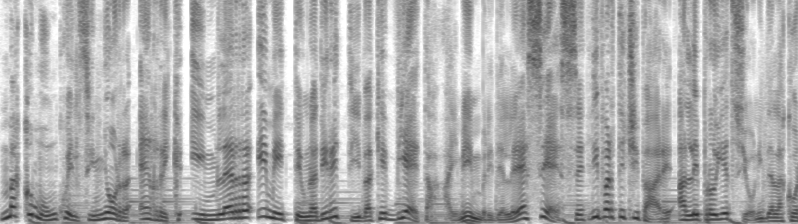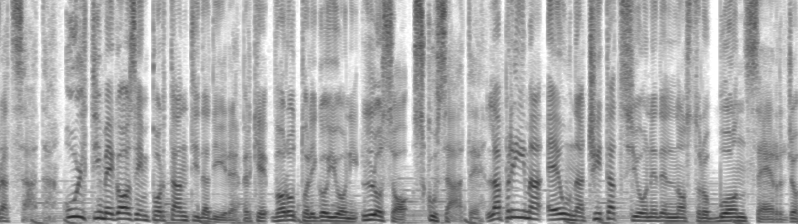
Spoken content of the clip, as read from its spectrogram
ma comunque il signor Henrik Himmler emette una direttiva che vieta ai membri delle SS di partecipare alle proiezioni della corazzata. Ultime cose importanti tanti da dire, perché v'ho rotto i coglioni, lo so, scusate. La prima è una citazione del nostro buon Sergio,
